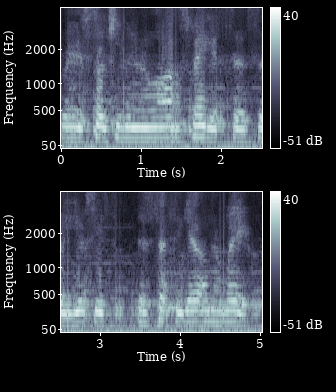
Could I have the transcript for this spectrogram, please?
we're still keeping in Las Vegas as the UFC is set to get underway.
